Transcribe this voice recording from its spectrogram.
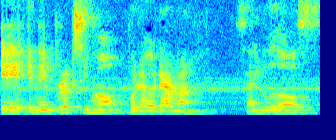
eh, en el próximo programa. Saludos.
